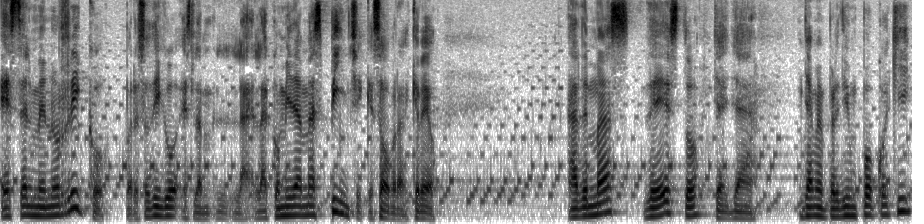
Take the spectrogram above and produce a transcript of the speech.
es el menos rico. Por eso digo, es la, comida más pinche que sobra, creo. Además de esto, ya, ya, ya me perdí un poco aquí.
